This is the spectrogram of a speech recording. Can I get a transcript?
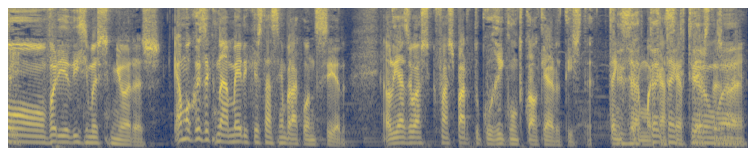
Com variadíssimas senhoras. É uma coisa que na América está sempre a acontecer. Aliás, eu acho que faz parte do currículo de qualquer artista. Tem que Exato, ter uma cassete ter destas, uma- não é?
